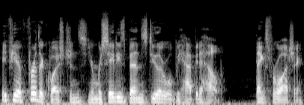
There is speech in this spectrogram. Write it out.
If you have further questions, your Mercedes-Benz dealer will be happy to help. Thanks for watching.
